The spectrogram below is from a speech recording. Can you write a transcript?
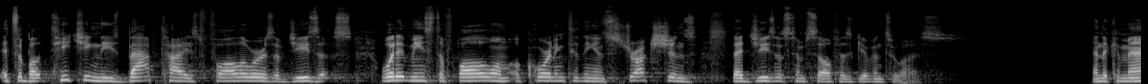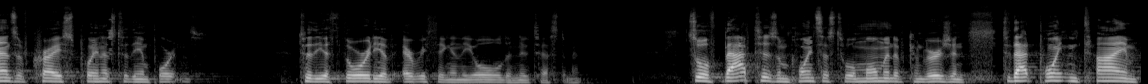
it's about teaching these baptized followers of Jesus what it means to follow him according to the instructions that Jesus himself has given to us. And the commands of Christ point us to the importance, to the authority of everything in the Old and New Testament. So, if baptism points us to a moment of conversion, to that point in time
